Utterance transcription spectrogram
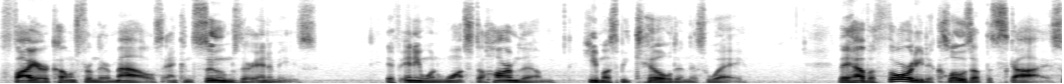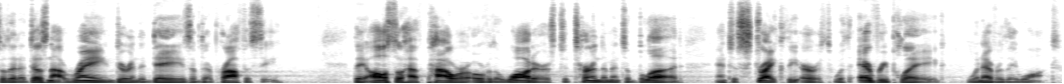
fire comes from their mouths and consumes their enemies. If anyone wants to harm them, he must be killed in this way. They have authority to close up the sky so that it does not rain during the days of their prophecy. They also have power over the waters to turn them into blood and to strike the earth with every plague whenever they want.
